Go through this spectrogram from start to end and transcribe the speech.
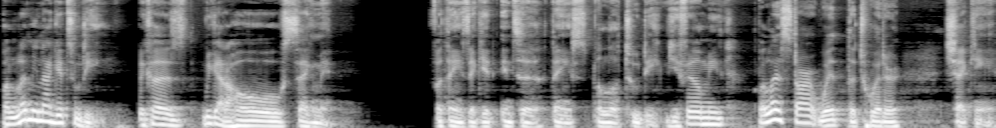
But let me not get too deep because we got a whole segment for things that get into things a little too deep. You feel me? But let's start with the Twitter check in.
